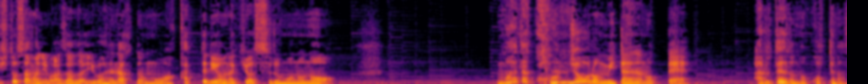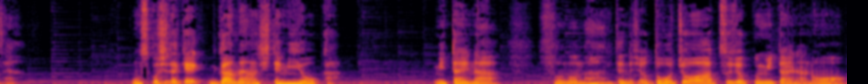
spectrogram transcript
人様にわざわざ言われなくてももう分かってるような気はするものの、まだ根性論みたいなのって、ある程度残ってませんもう少しだけ我慢してみようか。みたいな、その、なんて言うんでしょう、同調圧力みたいなのを、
